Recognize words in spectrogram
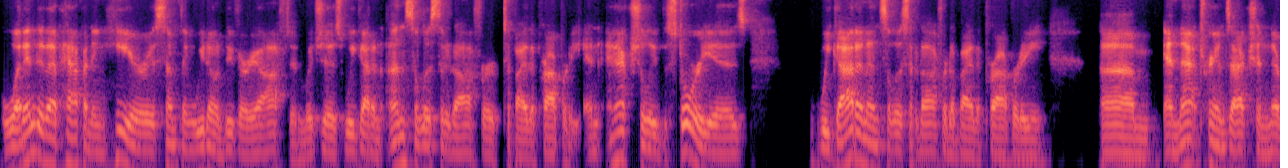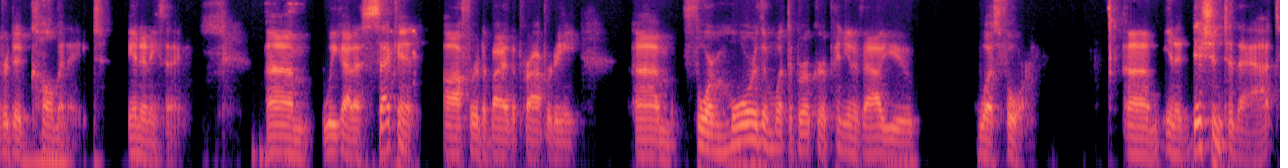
what ended up happening here is something we don't do very often, which is we got an unsolicited offer to buy the property. And actually, the story is we got an unsolicited offer to buy the property. Um, and that transaction never did culminate in anything. Um, we got a second offer to buy the property um, for more than what the broker opinion of value was for. Um, in addition to that,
